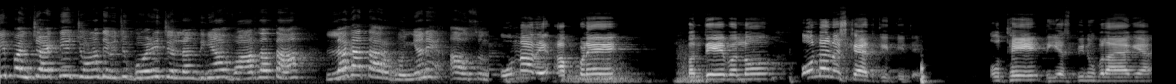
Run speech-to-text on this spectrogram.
ਕਿ ਪੰਚਾਇਤੀ ਚੋਣਾਂ ਦੇ ਵਿੱਚ ਗੋਲੀ ਚੱਲਣ ਦੀਆਂ ਵਾਰਦਾਤਾਂ ਲਗਾਤਾਰ ਹੋਈਆਂ ਨੇ। ਆਓ ਸੁਣ। ਉਹਨਾਂ ਦੇ ਆਪਣੇ ਬੰਦੇ ਵੱਲੋਂ ਉਹਨਾਂ ਨੂੰ ਸ਼ਿਕਾਇਤ ਕੀਤੀ ਤੇ। ਉੱਥੇ ਡੀਐਸਪੀ ਨੂੰ ਬੁਲਾਇਆ ਗਿਆ,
